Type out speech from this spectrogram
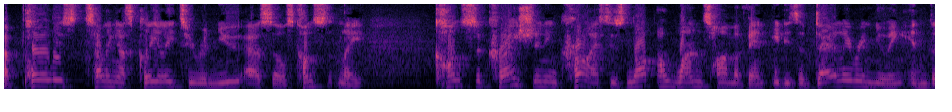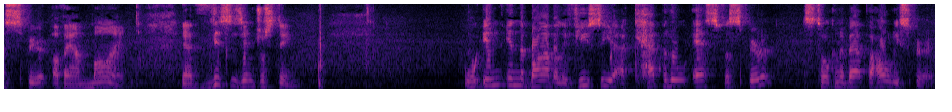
Uh, Paul is telling us clearly to renew ourselves constantly. Consecration in Christ is not a one time event, it is a daily renewing in the spirit of our mind. Now, this is interesting. In, in the Bible, if you see a capital S for spirit, it's talking about the Holy Spirit.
